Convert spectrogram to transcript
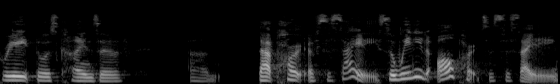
create those kinds of um, that part of society. So we need all parts of society.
